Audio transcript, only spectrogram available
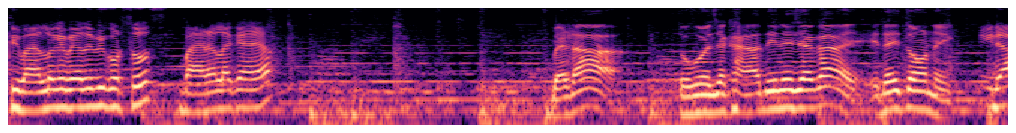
তুই বাইরের লগে বেয়াদবি করছস? বাইরে লাগে আয়া। বেটা তোকে যে খায়া দিন এই জায়গায় এটাই তো অনেক। এটা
